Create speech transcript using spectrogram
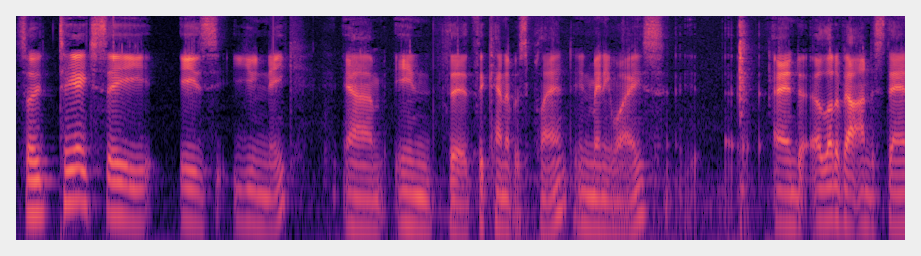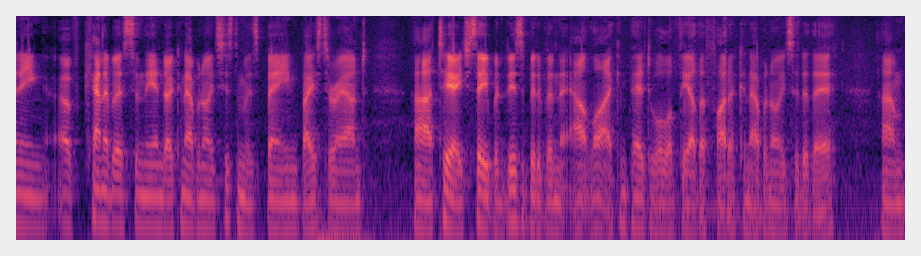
So THC is unique um, in the the cannabis plant in many ways and a lot of our understanding of cannabis and the endocannabinoid system has been based around uh, THC, but it is a bit of an outlier compared to all of the other phytocannabinoids that are there um,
